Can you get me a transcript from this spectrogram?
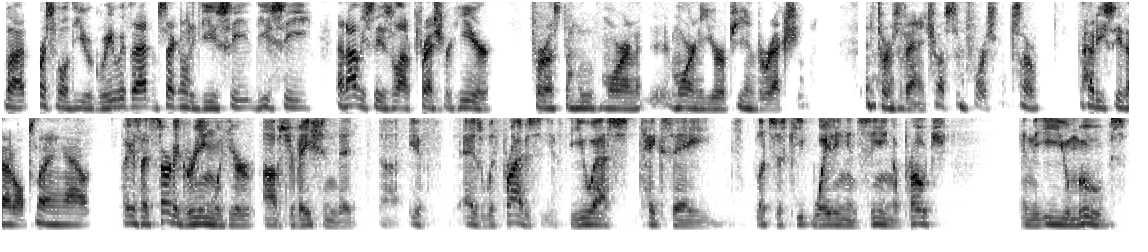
But first of all, do you agree with that? And secondly, do you see do you see and obviously there's a lot of pressure here for us to move more in more in a European direction in terms of antitrust enforcement. So how do you see that all playing out? I guess I start agreeing with your observation that uh, if, as with privacy, if the U.S. takes a let's just keep waiting and seeing approach, and the EU moves,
